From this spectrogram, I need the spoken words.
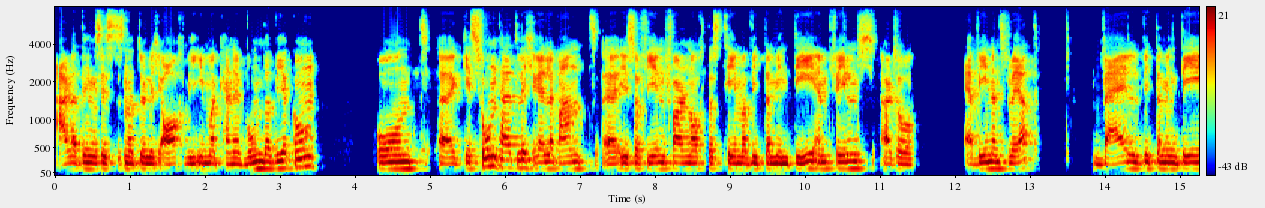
Allerdings ist es natürlich auch wie immer keine Wunderwirkung. Und äh, gesundheitlich relevant äh, ist auf jeden Fall noch das Thema Vitamin D empfehlens, also erwähnenswert, weil Vitamin D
